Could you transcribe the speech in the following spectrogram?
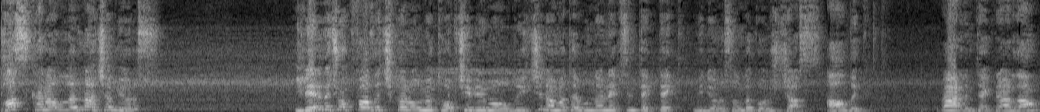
pas kanallarını açamıyoruz. İleri de çok fazla çıkan olmuyor top çevirme olduğu için ama tabi bunların hepsini tek tek videonun sonunda konuşacağız. Aldık. Verdim tekrardan.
